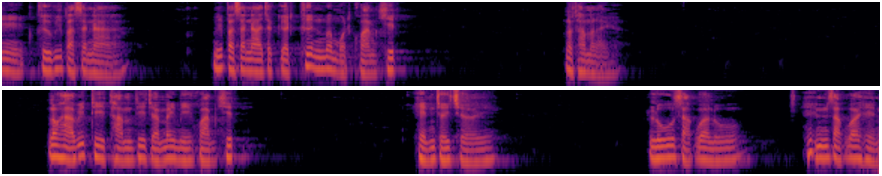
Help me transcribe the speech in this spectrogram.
นี่คือวิปัสนา วิปัสนาจะเกิดขึ้นเมื่อหมดความคิด เราทำอะไร เราหาวิธีทำที่จะไม่มีความคิด เห็นเฉยๆ รู้สักว่ารู้ เห็นสักว่าเห็น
